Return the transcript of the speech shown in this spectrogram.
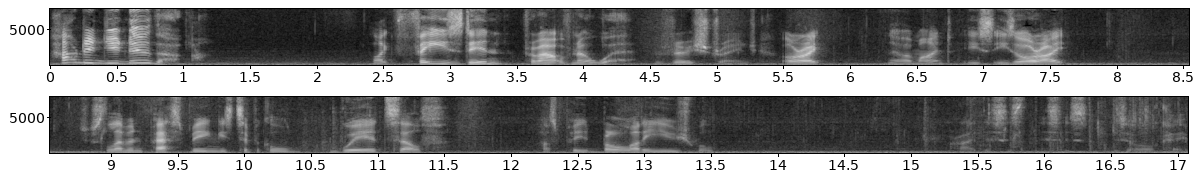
How did you do that? Like phased in from out of nowhere. Very strange. Alright. Never mind. He's, he's alright. Just Lemon Pest being his typical weird self. As per bloody usual. This is this is is it okay?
